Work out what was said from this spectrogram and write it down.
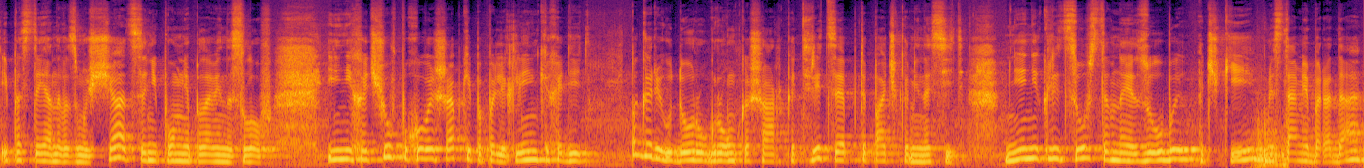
И постоянно возмущаться, не помня половины слов. И не хочу в пуховой шапке по поликлинике ходить по коридору громко шаркать, рецепты пачками носить. Мне не к лицу вставные зубы, очки, местами борода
